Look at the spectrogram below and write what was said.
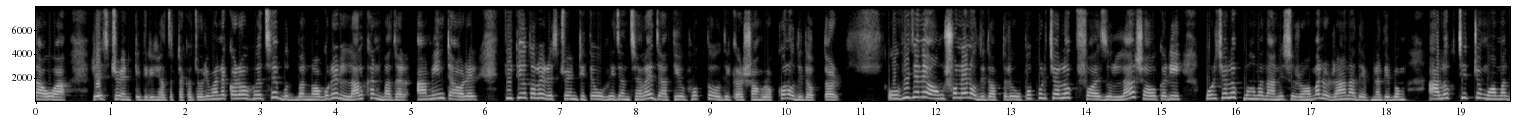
তাওয়া রেস্টুরেন্টকে তিরিশ হাজার টাকা জরিমানা করা হয়েছে। বুধবার নগরের লালখান বাজার আমিন টাওয়ারের তৃতীয় তলায় রেস্টুরেন্টটিতে অভিযান চালায় জাতীয় ভোক্তা অধিকার সংরক্ষণ অধিদপ্তর। অভিযানে অংশ নেন অধিদপ্তরের উপপরিচালক ফয়জুল্লাহ, সহকারী পরিচালক মোহাম্মদ আনিসুর রহমান ও রানা দেবনাথ এবং আলোকচিত্র মোহাম্মদ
